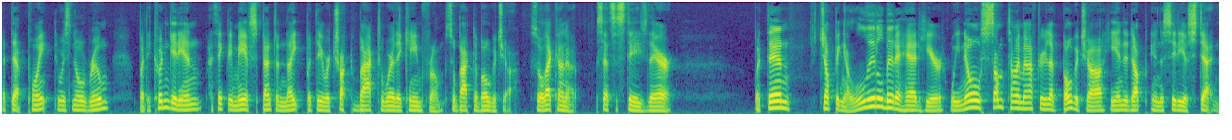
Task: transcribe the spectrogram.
at that point there was no room but they couldn't get in. I think they may have spent a night, but they were trucked back to where they came from, so back to Bogacha. So that kind of sets the stage there. But then, jumping a little bit ahead here, we know sometime after he left Bogacha, he ended up in the city of Stettin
